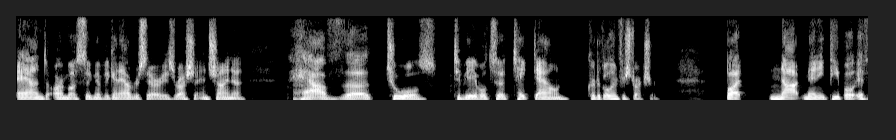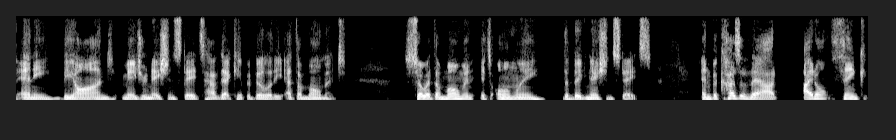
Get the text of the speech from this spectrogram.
and our most significant adversaries, Russia and China, have the tools to be able to take down critical infrastructure. But not many people, if any, beyond major nation states have that capability at the moment. So at the moment, it's only the big nation states. And because of that, I don't think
